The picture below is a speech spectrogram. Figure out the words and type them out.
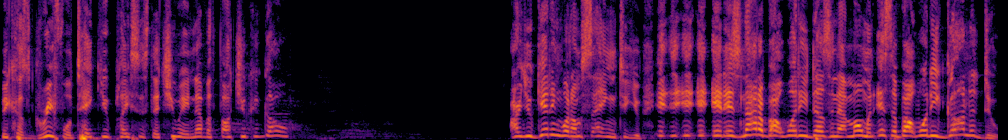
Because grief will take you places that you ain't never thought you could go. Are you getting what I'm saying to you? It, it, it is not about what he does in that moment, it's about what he gonna do.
